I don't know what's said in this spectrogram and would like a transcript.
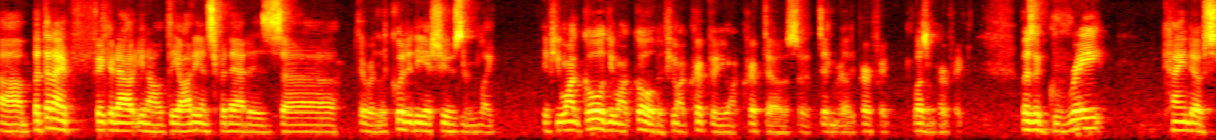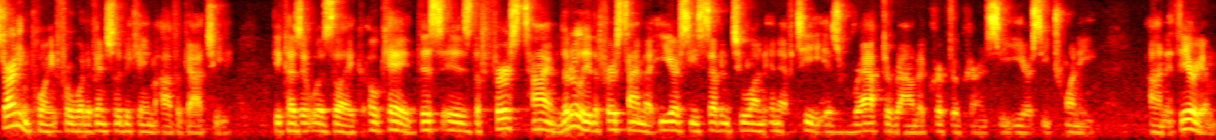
Um, but then I figured out, you know, the audience for that is uh, there were liquidity issues and like, if you want gold, you want gold. If you want crypto, you want crypto. So it didn't really perfect. It wasn't perfect. It was a great kind of starting point for what eventually became Aavegotchi because it was like, okay, this is the first time, literally the first time that ERC 721 NFT is wrapped around a cryptocurrency ERC20 on Ethereum.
